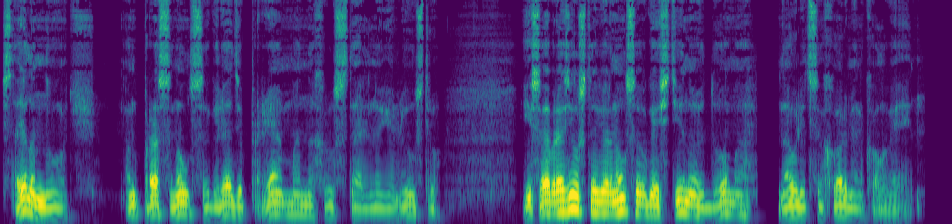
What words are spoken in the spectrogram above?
Стояла ночь. Он проснулся, глядя прямо на хрустальную люстру, и сообразил, что вернулся в гостиную дома на улице Хольмен-Колвейн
